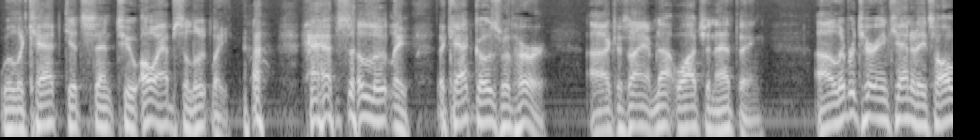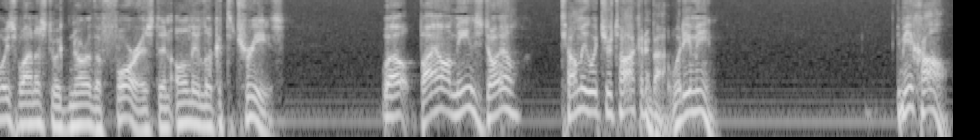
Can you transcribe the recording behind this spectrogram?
will the cat get sent to? Oh, absolutely. absolutely. The cat goes with her because uh, I am not watching that thing. Uh, libertarian candidates always want us to ignore the forest and only look at the trees. Well, by all means, Doyle, tell me what you're talking about. What do you mean? Give me a call.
